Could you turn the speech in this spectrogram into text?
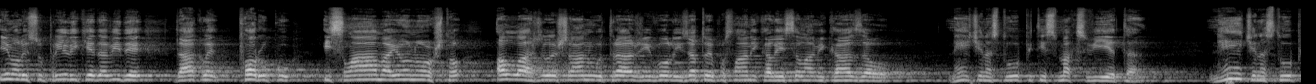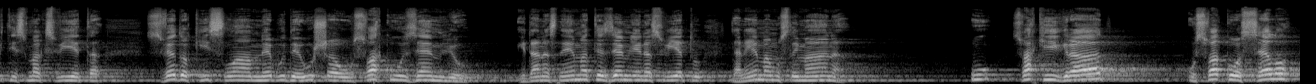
imali su prilike da vide, dakle, poruku Islama i ono što Allah Želešanu traži i voli. Zato je poslanik, ali i i kazao, neće nastupiti smak svijeta, neće nastupiti smak svijeta, sve dok Islam ne bude ušao u svaku zemlju, i danas nemate zemlje na svijetu da nema muslimana, u svaki grad, u svako selo,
